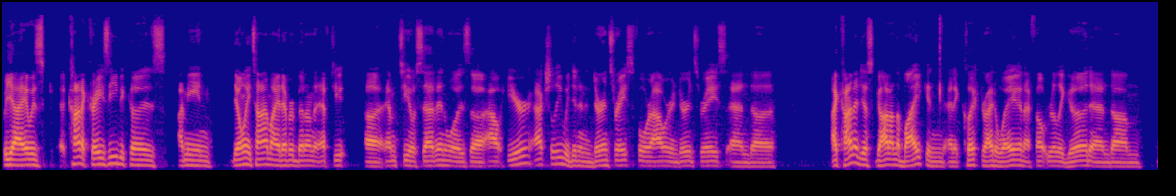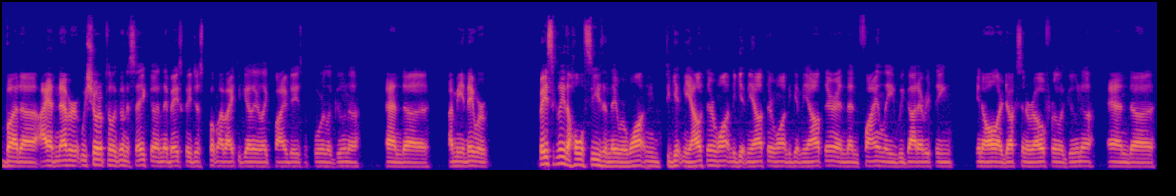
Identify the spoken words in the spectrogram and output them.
but yeah, it was kind of crazy because I mean, the only time I had ever been on an FT, uh, MT07 was uh, out here. Actually, we did an endurance race, four hour endurance race, and uh, I kind of just got on the bike and and it clicked right away, and I felt really good. And um, but uh, I had never. We showed up to Laguna Seca, and they basically just put my bike together like five days before Laguna, and uh, I mean, they were basically the whole season they were wanting to get me out there, wanting to get me out there, wanting to get me out there, and then finally we got everything, you know, all our ducks in a row for Laguna, and uh,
